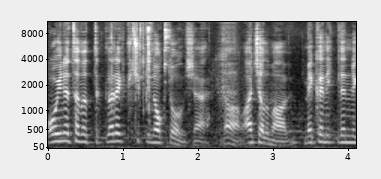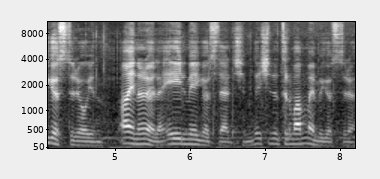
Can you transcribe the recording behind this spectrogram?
Oyunu tanıttıkları küçük bir nokta olmuş ha. Tamam açalım abi. Mekaniklerini gösteriyor oyunun. Aynen öyle. Eğilmeyi gösterdi şimdi. Şimdi tırmanmayı mı gösteriyor?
